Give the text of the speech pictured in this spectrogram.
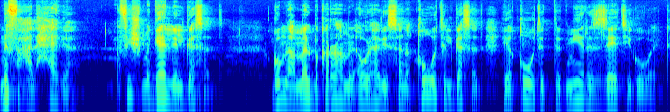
نفعل حاجة. مفيش مجال للجسد. جملة عمال بكررها من أول هذه السنة. قوة الجسد هي قوة التدمير الذاتي جواك.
